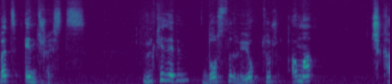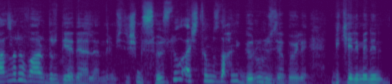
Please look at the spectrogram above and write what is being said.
but interests. Ülkelerin dostları yoktur ama çıkarları vardır diye değerlendirmiştir. Şimdi sözlüğü açtığımızda hani görürüz ya böyle bir kelimenin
